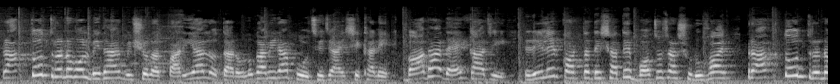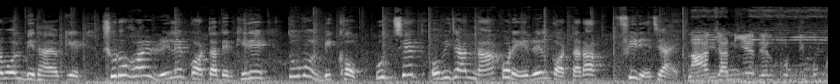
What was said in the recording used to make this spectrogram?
প্রাক্তন তৃণমূল বিধায়ক বিশ্বনাথ পারিয়াল ও তার অনুগামীরা পৌঁছে যায় সেখানে। বাধা দেয় কাজে। রেলের কর্তাদের সাথে বচসা শুরু হয় প্রাক্তন তৃণমূল বিধায়কের। শুরু হয় রেলের কর্তাদের ঘিরে তুমুল বিক্ষোভ। উচ্ছেদ অভিযান না করে রেল কর্তারা ফিরে যায়। না জানিয়ে রেল কর্তৃপক্ষ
